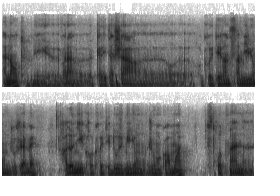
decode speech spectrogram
à, Nantes, mais euh, voilà, Kaletachar, euh, recruté 25 millions, ne joue jamais. Radonic, recruté 12 millions, joue encore moins. Strootman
